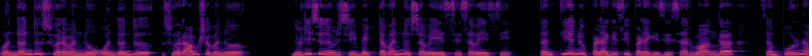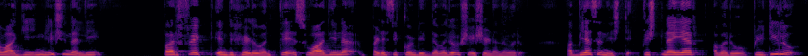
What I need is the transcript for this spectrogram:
ಒಂದೊಂದು ಸ್ವರವನ್ನು, ಒಂದೊಂದು ಸ್ವರಾಂಶವನ್ನು ನುಡಿಸಿ ನುಡಿಸಿ, ಬೆಟ್ಟವನ್ನು ಸವೆಯಿಸಿ ಸವೆಯಿಸಿ, ತಂತಿಯನ್ನು ಪಳಗಿಸಿ ಪಳಗಿಸಿ, ಸರ್ವಾಂಗ ಸಂಪೂರ್ಣವಾಗಿ ಇಂಗ್ಲಿಶಿನಲ್ಲಿ ಪರ್ಫೆಕ್ಟ್ ಎಂದು ಹೇಳುವಂತೆ ಸ್ವಾಧೀನಪಡಿಸಿಕೊಂಡಿದ್ದವರು ಶೇಷಣ್ಣನವರು. ಅಭ್ಯಾಸ ನಿಷ್ಠೆ. ಕೃಷ್ಣಯ್ಯರ್ ಅವರು ಪಿಟೀಲು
